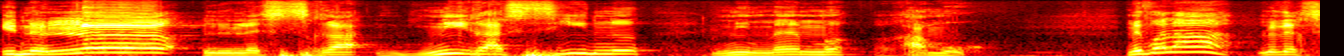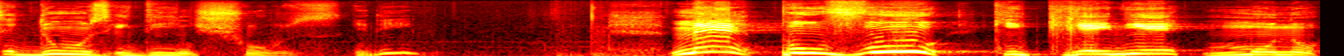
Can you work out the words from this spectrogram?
Il ne leur laissera ni racine, ni même rameau. Mais voilà, le verset 12, il dit une chose. Il dit, mais pour vous qui craignez mon nom.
